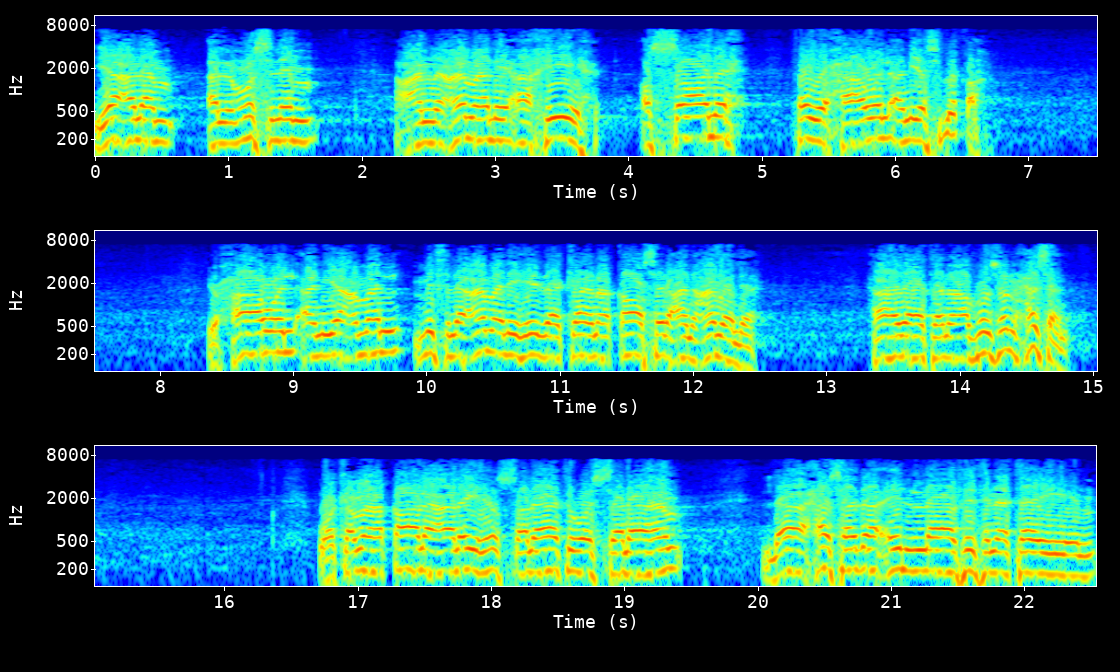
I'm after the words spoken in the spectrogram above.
يعلم المسلم عن عمل أخيه الصالح فيحاول أن يسبقه. يحاول أن يعمل مثل عمله إذا كان قاصر عن عمله. هذا تنافس حسن. وكما قال عليه الصلاة والسلام لا حسد إلا في اثنتين.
